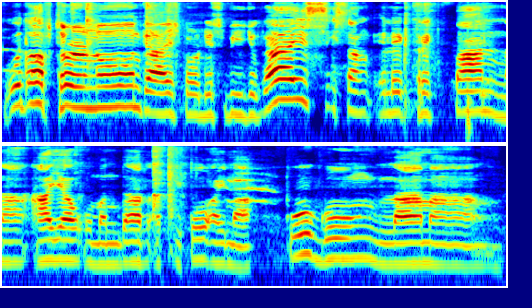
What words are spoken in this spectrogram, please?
Good afternoon guys for this video guys. Isang electric fan na ayaw umandar at ito ay na ugong lamang.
